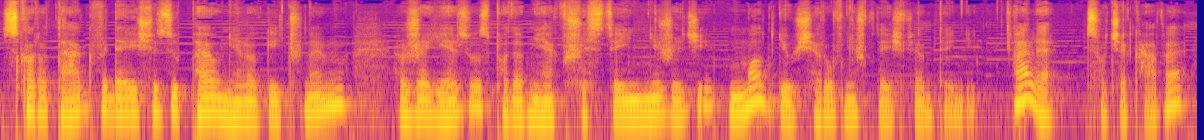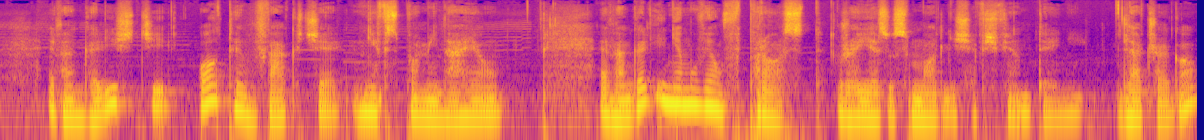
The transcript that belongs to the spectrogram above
Skoro tak, wydaje się zupełnie logicznym, że Jezus, podobnie jak wszyscy inni Żydzi, modlił się również w tej świątyni. Ale co ciekawe, ewangeliści o tym fakcie nie wspominają. Ewangelii nie mówią wprost, że Jezus modli się w świątyni. Dlaczego?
